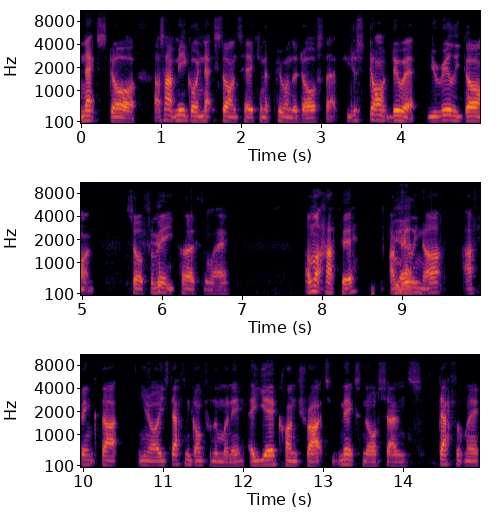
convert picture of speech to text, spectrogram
next door. That's like me going next door and taking a poo on the doorstep. You just don't do it. You really don't. So for me personally, I'm not happy. I'm yeah. really not. I think that you know he's definitely gone for the money. A year contract makes no sense. Definitely,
